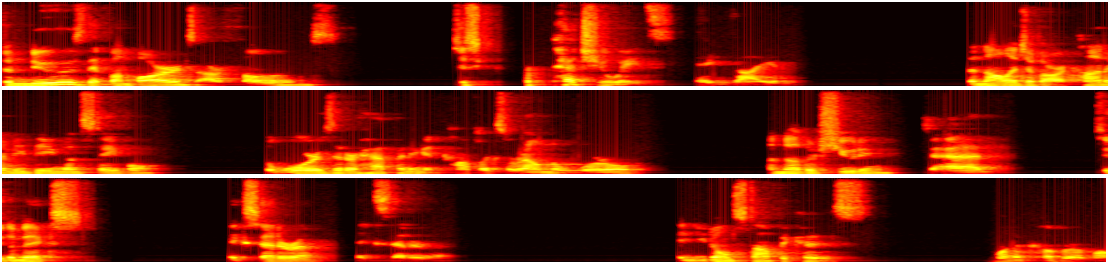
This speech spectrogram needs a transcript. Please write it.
the news that bombards our phones just perpetuates anxiety. The knowledge of our economy being unstable, the wars that are happening and conflicts around the world, another shooting to add to the mix, etc., etc. And you don't stop because you want to cover up all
